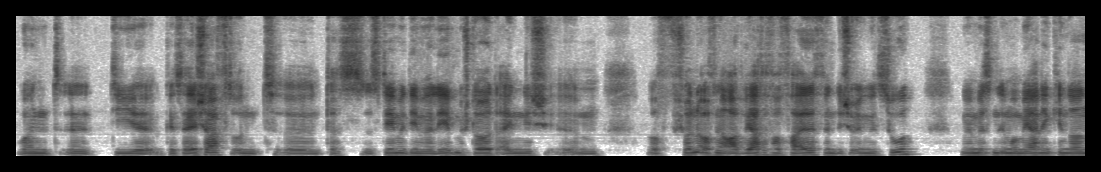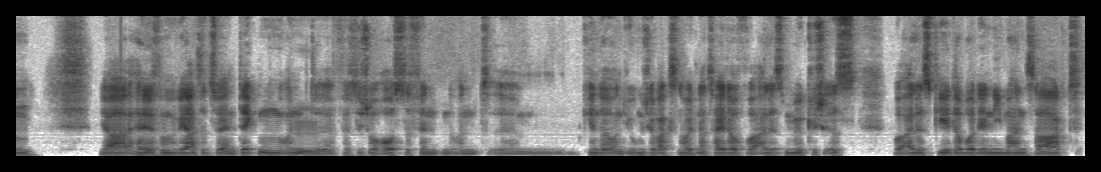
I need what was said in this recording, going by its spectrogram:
Und äh, die Gesellschaft und äh, das System, in dem wir leben, steuert eigentlich ähm, auf, schon auf eine Art Werteverfall, finde ich irgendwie zu. Wir müssen immer mehr den Kindern ja, helfen, Werte zu entdecken und Hm, äh, für sich auch rauszufinden. Und ähm, Kinder und Jugendliche wachsen heute in einer Zeit auf, wo alles möglich ist, wo alles geht, aber denen niemand sagt,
